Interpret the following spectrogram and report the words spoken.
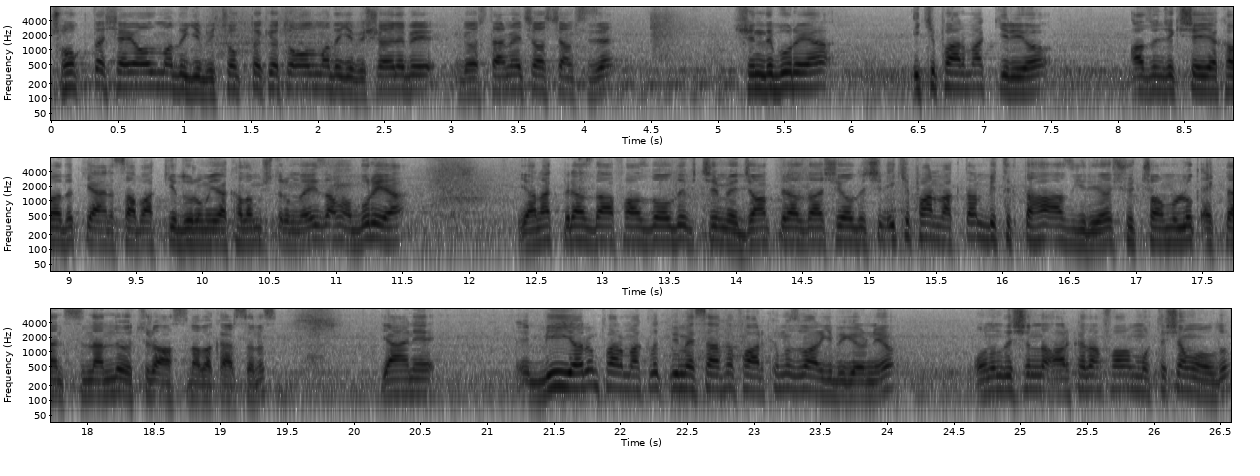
Çok da şey olmadı gibi, çok da kötü olmadı gibi. Şöyle bir göstermeye çalışacağım size. Şimdi buraya iki parmak giriyor. Az önceki şeyi yakaladık yani sabahki durumu yakalamış durumdayız ama buraya yanak biraz daha fazla olduğu için ve jant biraz daha şey olduğu için iki parmaktan bir tık daha az giriyor. Şu çamurluk eklentisinden de ötürü aslına bakarsanız. Yani e, bir yarım parmaklık bir mesafe farkımız var gibi görünüyor. Onun dışında arkadan falan muhteşem oldu.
